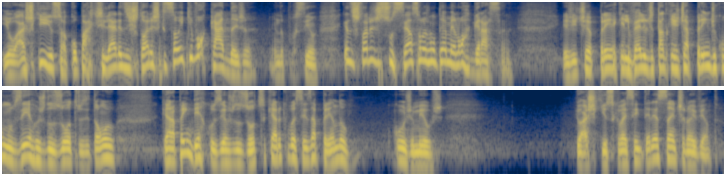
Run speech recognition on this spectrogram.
E eu acho que isso, a compartilhar as histórias que são equivocadas, né? ainda por cima. Porque as histórias de sucesso, elas não têm a menor graça. Né? E a gente aprende, aquele velho ditado que a gente aprende com os erros dos outros. Então eu quero aprender com os erros dos outros e quero que vocês aprendam com os meus. Eu acho que isso que vai ser interessante no evento.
